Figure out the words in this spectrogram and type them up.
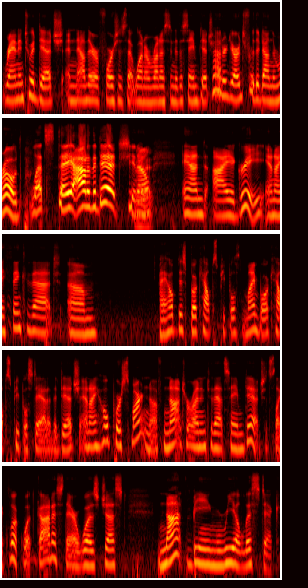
ran into a ditch, and now there are forces that want to run us into the same ditch 100 yards further down the road. Let's stay out of the ditch, you know. Right. And I agree, and I think that. Um, I hope this book helps people, my book helps people stay out of the ditch, and I hope we're smart enough not to run into that same ditch. It's like, look, what got us there was just not being realistic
